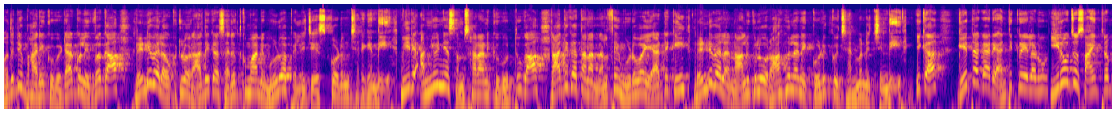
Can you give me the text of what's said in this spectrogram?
మొదటి భార్యకు విడాకులు ఇవ్వగా రెండు వేల ఒకటిలో రాధిక శరత్ కుమార్ని మూడవ పెళ్ళి చేసుకోవడం జరిగింది. వీరి అన్యోన్య సంసారానికి గుర్తుగా రాధిక తన నలభై మూడవ ఏటకి రెండు వేల నాలుగులో రాహుల్ అనే కొడుకు జన్మనిచ్చింది. ఇక గీతా గారి అంత్యక్రియలను ఈ రోజు సాయంత్రం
